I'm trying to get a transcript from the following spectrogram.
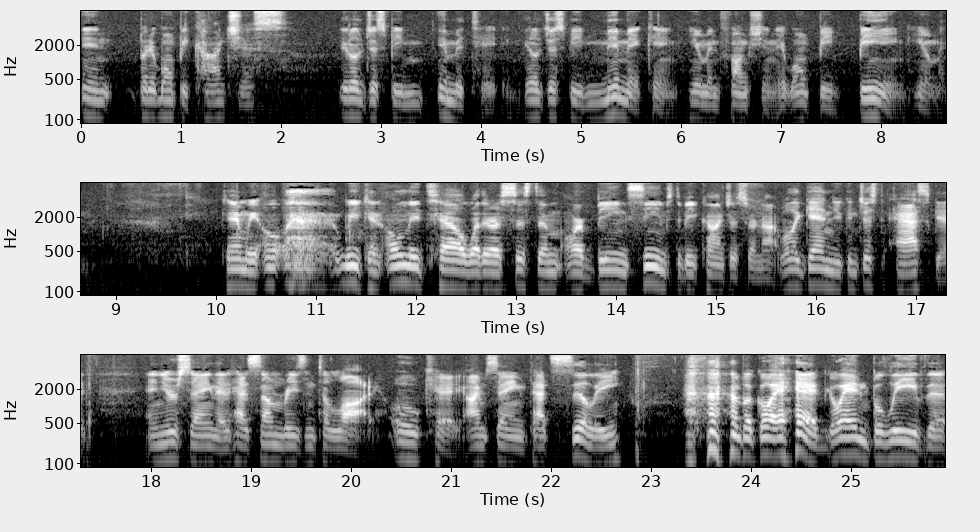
In, but it won't be conscious. It'll just be imitating. It'll just be mimicking human function. It won't be being human. Can we? we can only tell whether a system or being seems to be conscious or not. Well, again, you can just ask it, and you're saying that it has some reason to lie. Okay, I'm saying that's silly, but go ahead. Go ahead and believe the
